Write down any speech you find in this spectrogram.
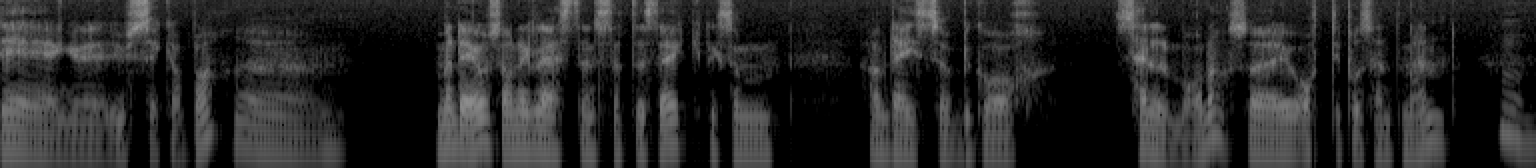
det er jeg usikker på. Um, men det er jo sånn jeg leste en statistikk, liksom av de som begår selvmord, da, så er det jo 80 menn. Mm.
